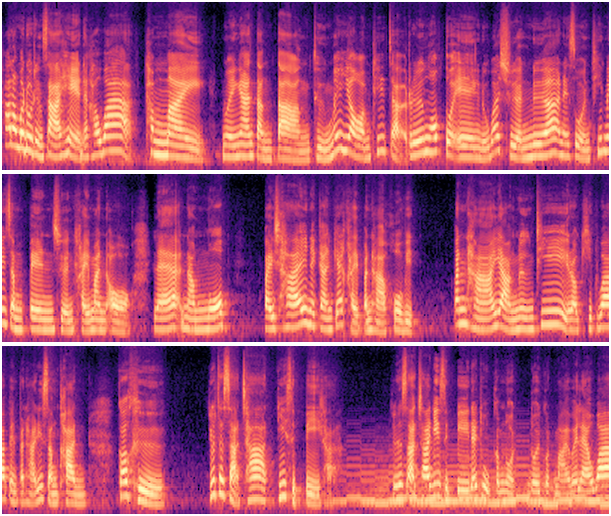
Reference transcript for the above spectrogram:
ถ้าเรามาดูถึงสาเหตุนะคะว่าทำไมหน่วยงานต่างๆ ถึงไม่ยอมที่จะรื้องบตัวเอง หรือว่าเฉือนเนื้อในส่วนที่ไม่จำเป็นเฉือนไขมันออก และนำงบไปใช้ในการแก้ไขปัญหาโควิด ปัญหาอย่างหนึ่งที่เราคิดว่าเป็นปัญหาที่สำคัญ ก็คือยุทธศาสตร์ชาติ 20 ปีค่ะ ยุทธศาสตร์ชาติ 20 ปีได้ถูกกำหนดโดยกฎหมายไว้แล้วว่า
